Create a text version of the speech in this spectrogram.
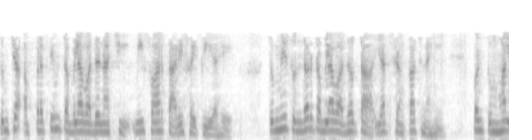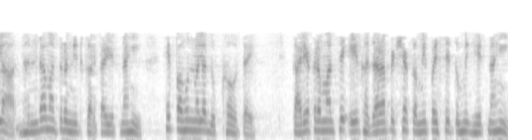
तुमच्या अप्रतिम तबला वादनाची मी फार तारीफ ऐकली आहे. तुम्ही सुंदर तबला वाजवता यात शंकाच नाही. पण तुम्हाला धंदा मात्र नीट करता येत नाही हे पाहून मला दुःख होतंय. कार्यक्रमाचे एक हजारापेक्षा कमी पैसे तुम्ही घेत नाही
